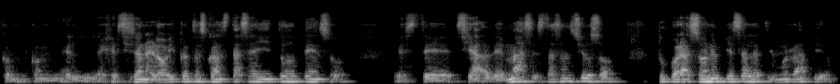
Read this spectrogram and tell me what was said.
con, el ejercicio anaeróbico. Entonces, cuando estás ahí todo tenso, este, si además estás ansioso, tu corazón empieza a latir muy rápido.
